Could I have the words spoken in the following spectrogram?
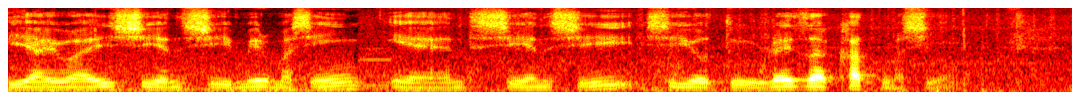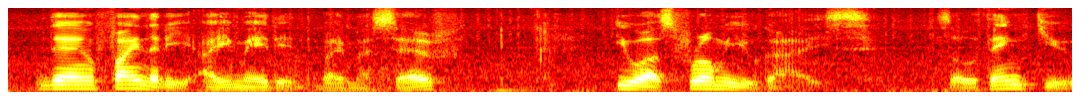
DIY CNC mill machine and CNC CO2 laser cut machine. Then finally I made it by myself. It was from you guys. So thank you.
